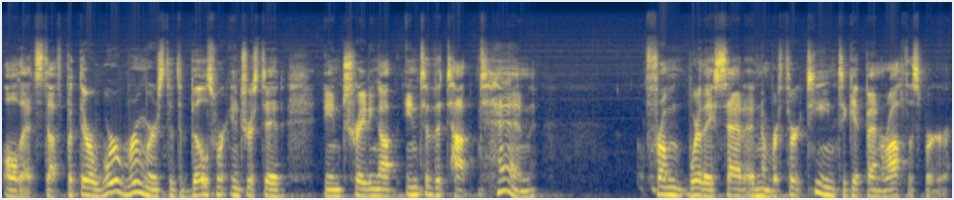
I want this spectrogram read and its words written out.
all that stuff. But there were rumors that the Bills were interested in trading up into the top 10 from where they sat at number 13 to get Ben Roethlisberger.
